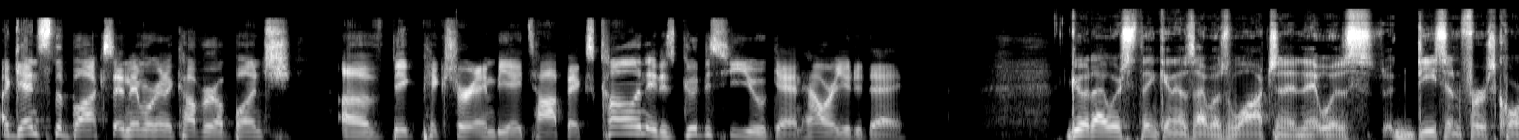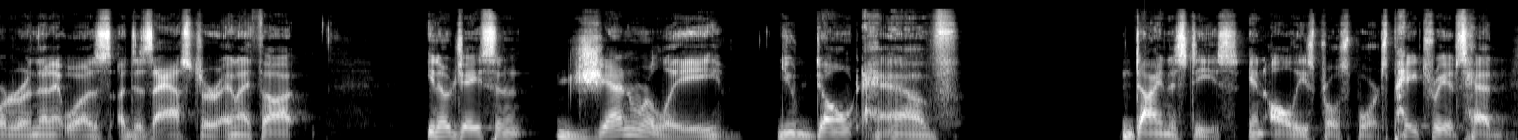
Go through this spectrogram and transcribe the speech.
against the Bucks, and then we're going to cover a bunch of big picture NBA topics. Colin, it is good to see you again. How are you today? Good. I was thinking as I was watching it, it was decent first quarter, and then it was a disaster. And I thought, you know, Jason, generally you don't have dynasties in all these pro sports. Patriots had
